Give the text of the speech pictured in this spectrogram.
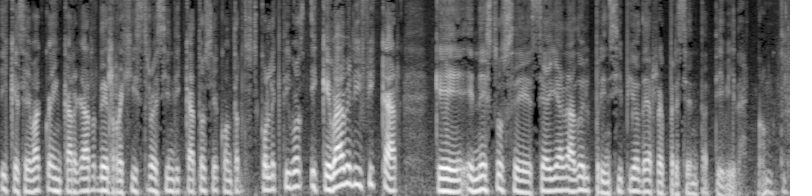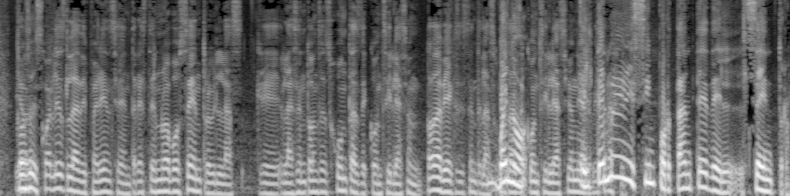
y que se va a encargar del registro de sindicatos y contratos colectivos y que va a verificar que en esto se, se haya dado el principio de representatividad. Entonces, ¿cuál es la diferencia entre este nuevo centro y las que las entonces juntas de conciliación? Todavía existen de las juntas de conciliación y el tema es importante del centro,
